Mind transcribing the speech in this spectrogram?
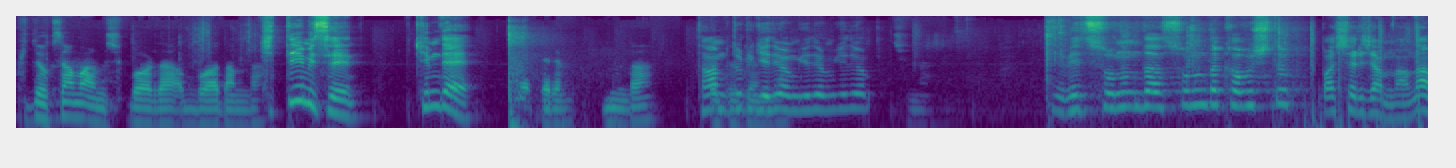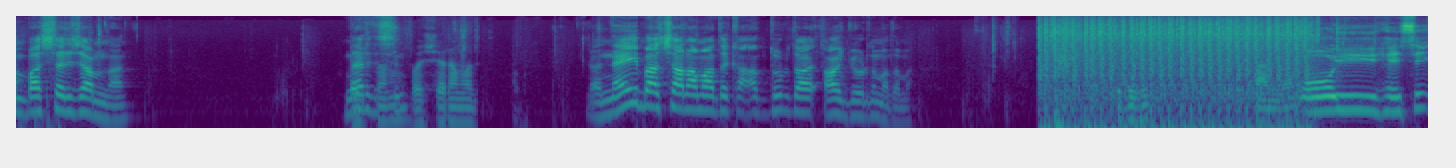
P90 varmış bu arada bu adamda. Ciddi misin? Kimde? Derim. Bunda. Tamam dur geliyorum geliyorum geliyorum. içine. Evet sonunda sonunda kavuştuk. Başaracağım lan lan başaracağım lan. Neredesin? P90'ı Başaramadım. Ya neyi başaramadık? Aa, dur da Aa, gördüm adamı. Oy heyse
